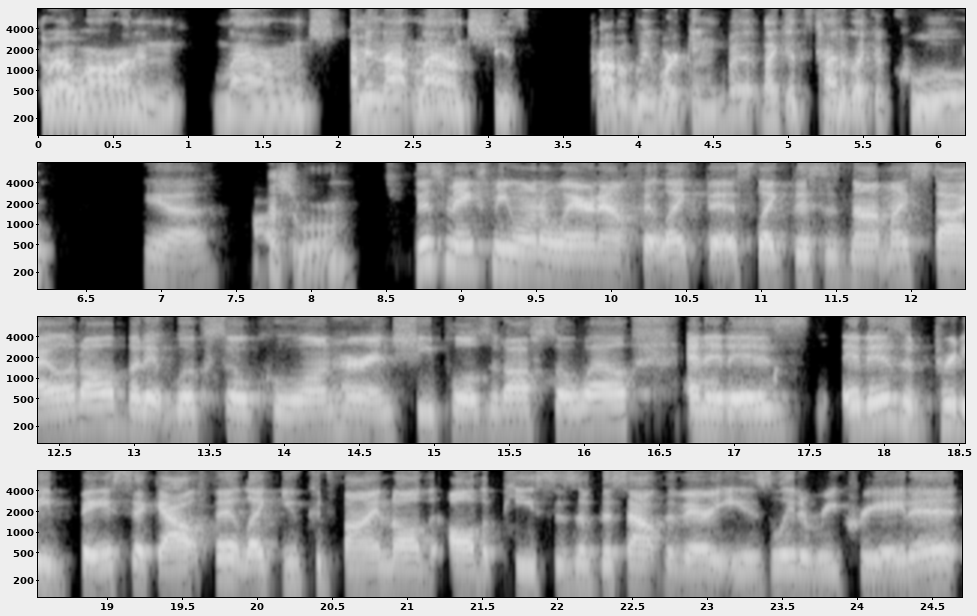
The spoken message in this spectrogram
throw on and lounge. I mean, not lounge. She's probably working, but like it's kind of like a cool, yeah, casual this makes me want to wear an outfit like this. Like this is not my style at all, but it looks so cool on her and she pulls it off so well. And it is it is a pretty basic outfit. Like you could find all the all the pieces of this outfit very easily to recreate it.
